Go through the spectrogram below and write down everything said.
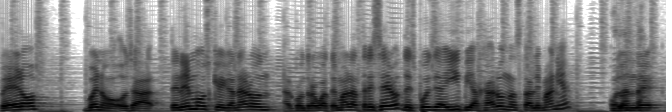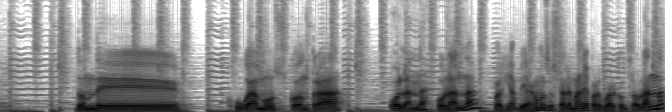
Pero, bueno, o sea, tenemos que ganaron contra Guatemala 3-0. Después de ahí viajaron hasta Alemania. Holanda. Donde, donde jugamos contra Holanda. Holanda. Viaja- Viajamos hasta Alemania para jugar contra Holanda.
